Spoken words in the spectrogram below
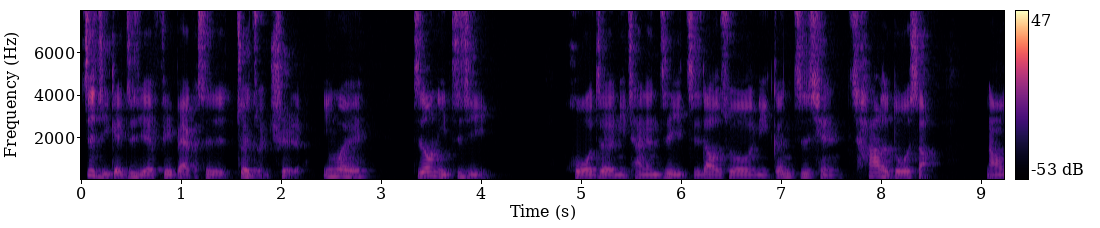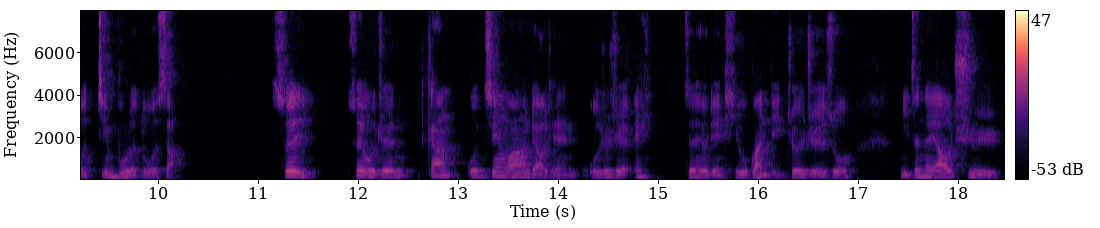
自己给自己的 feedback 是最准确的，因为只有你自己活着，你才能自己知道说你跟之前差了多少，然后进步了多少。所以，所以我觉得，刚我今天晚上聊天，我就觉得，哎，真的有点醍醐灌顶，就会觉得说，你真的要去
